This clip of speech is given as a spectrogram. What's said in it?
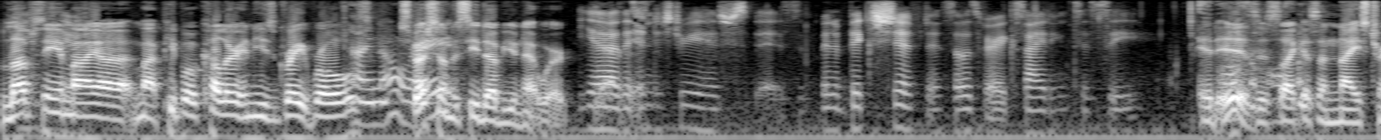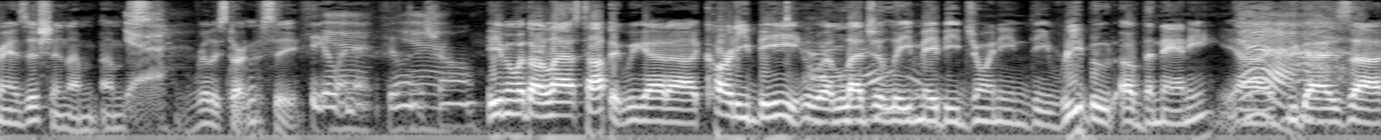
Love Thank seeing you. my uh, my people of color in these great roles. I know, especially right? on the CW network. Yeah, the industry has it's been a big shift, and so it's very exciting to see. It is. It's like it's a nice transition. I'm, I'm Yeah. really starting to see. Feeling Yeah, it, feeling it strong. Even with our last topic, we got uh, Cardi B, who I allegedly know. may be joining the reboot of The Nanny. Uh, Yeah. if you guys uh,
